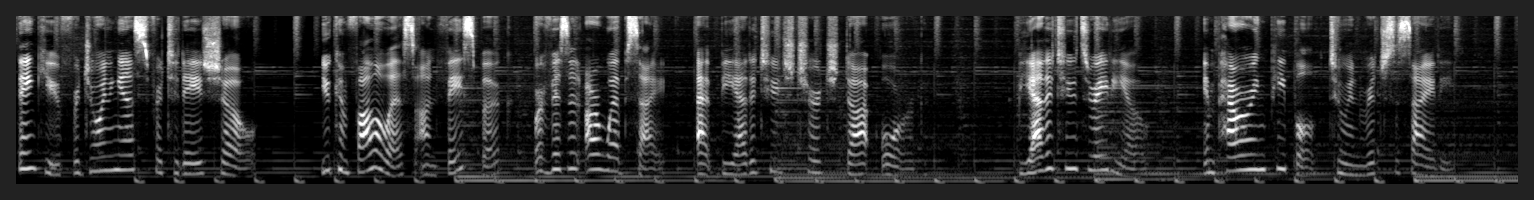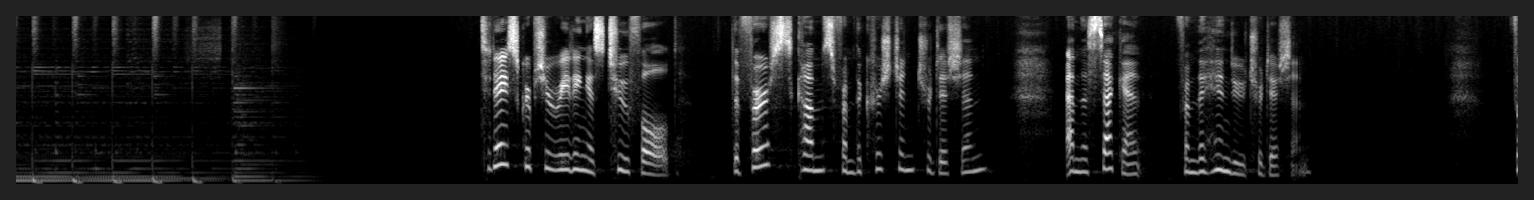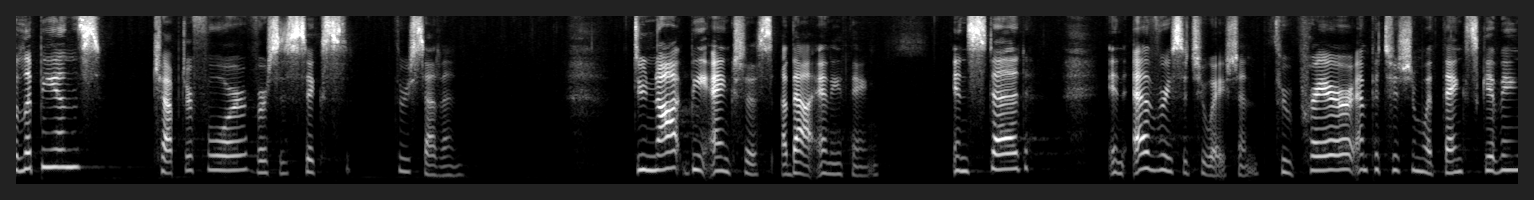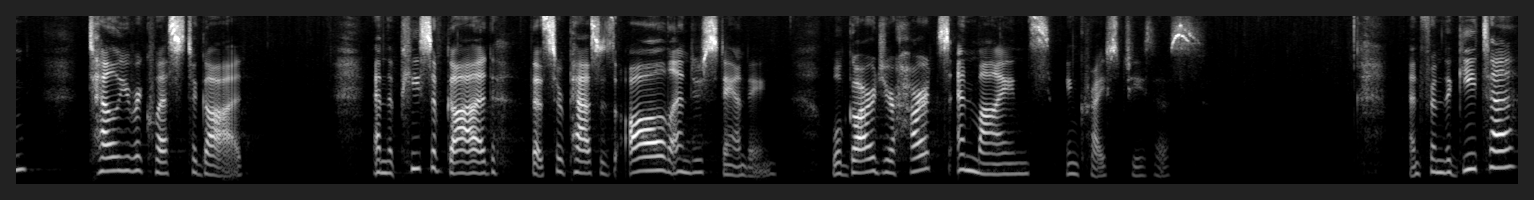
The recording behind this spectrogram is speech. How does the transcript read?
Thank you for joining us for today's show. You can follow us on Facebook or visit our website at beatitudeschurch.org. Beatitudes Radio, empowering people to enrich society. Today's scripture reading is twofold. The first comes from the Christian tradition, and the second from the Hindu tradition. Philippians chapter 4, verses 6 through 7. Do not be anxious about anything. Instead, in every situation, through prayer and petition with thanksgiving, tell your requests to God and the peace of God that surpasses all understanding will guard your hearts and minds in Christ Jesus. And from the Gita,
